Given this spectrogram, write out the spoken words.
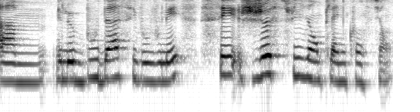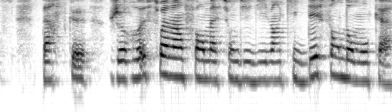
le Bouddha si vous voulez, c'est je suis en pleine conscience. Parce que je reçois l'information du divin qui descend dans mon cœur,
